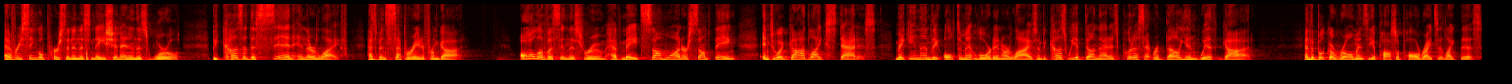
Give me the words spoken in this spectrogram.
every single person in this nation and in this world because of the sin in their life, has been separated from God. All of us in this room have made someone or something into a godlike status, making them the ultimate Lord in our lives. And because we have done that, it's put us at rebellion with God. And the book of Romans, the apostle Paul writes it like this.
